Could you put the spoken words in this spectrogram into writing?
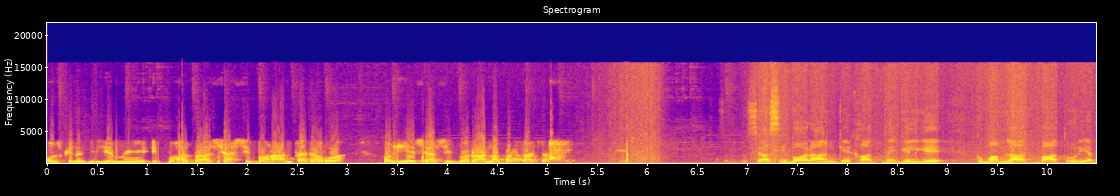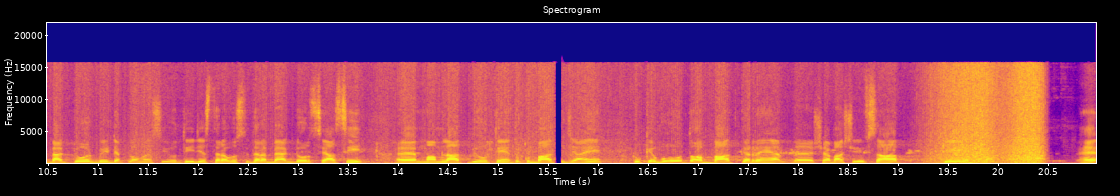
और उसके नतीजे में एक बहुत बड़ा सियासी बहरान पैदा हुआ और ये सियासी बहरान अब बढ़ता जा सियासी बहरान के खात्मे के लिए को मामला बात हो रही है। बैकडोर भी डिप्लोमेसी होती है, जिस तरह उसी तरह बैकडोर सियासी मामला भी होते हैं। तो कुछ बात जाएँ, क्योंकि वो तो अब बात कर रहे हैं शहबाज शरीफ साहब के है,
